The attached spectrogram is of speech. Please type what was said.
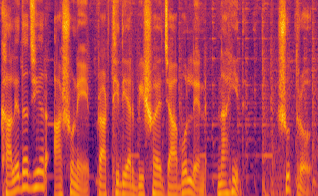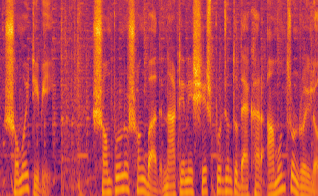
খালেদা জিয়ার আসনে প্রার্থী দেওয়ার বিষয়ে যা বললেন নাহিদ। সূত্র, সময় টিভি। সম্পূর্ণ সংবাদ না টেনে শেষ পর্যন্ত দেখার আমন্ত্রণ রইল।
